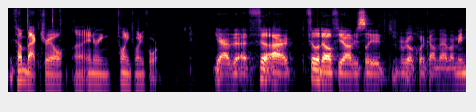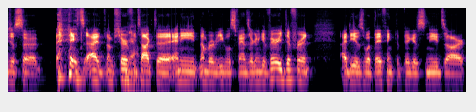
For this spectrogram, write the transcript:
the comeback trail uh, entering 2024. Yeah, the, uh, Philadelphia, obviously, real quick on them. I mean, just uh, it's, I, am sure if yeah. you talk to any number of Eagles fans, they're going to get very different ideas what they think the biggest needs are.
